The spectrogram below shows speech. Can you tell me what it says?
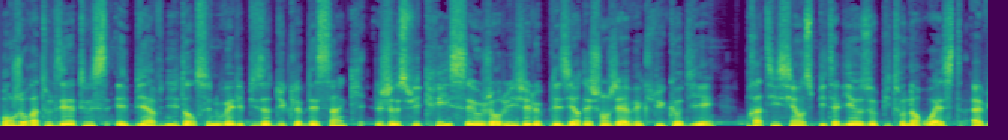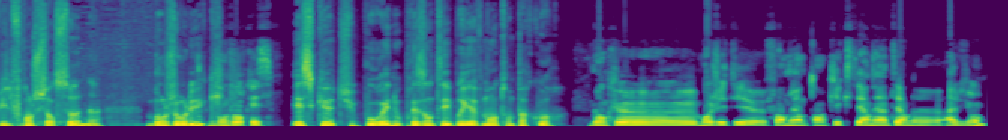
Bonjour à toutes et à tous et bienvenue dans ce nouvel épisode du Club des 5. Je suis Chris et aujourd'hui j'ai le plaisir d'échanger avec Luc Audier, praticien hospitalier aux hôpitaux Nord-Ouest à Villefranche-sur-Saône. Bonjour Luc. Bonjour Chris. Est-ce que tu pourrais nous présenter brièvement ton parcours? Donc euh, moi j'ai été euh, formé en tant qu'externe et interne euh, à Lyon.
